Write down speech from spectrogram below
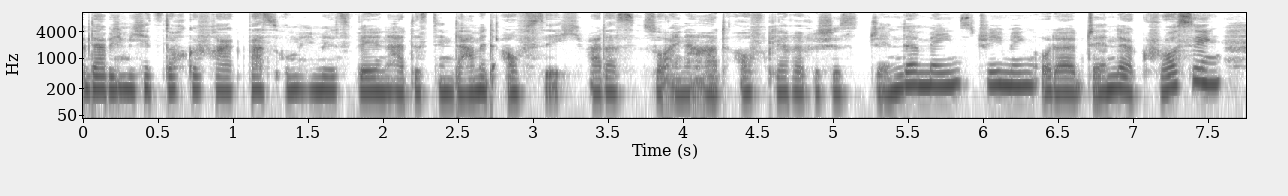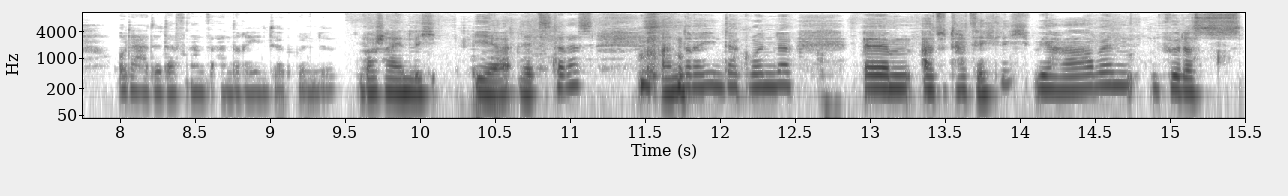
Und da habe ich mich jetzt doch gefragt, was um Himmels Willen hat es denn damit auf sich? War das so eine Art aufklärerisches Gender Mainstreaming oder Gender Crossing oder hatte das ganz andere Hintergründe? Wahrscheinlich eher letzteres, andere Hintergründe. Ähm, also tatsächlich, wir haben für das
